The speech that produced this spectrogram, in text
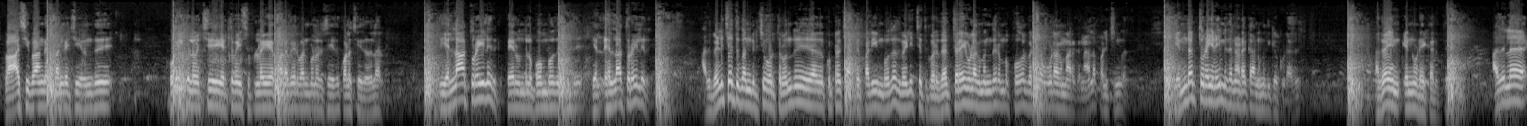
இப்போ ஆசிபாங்கிற தங்கச்சி வந்து கோயிலுக்குள்ளே வச்சு எட்டு வயசு பிள்ளைய பல பேர் வன்புணர்வு செய்து கொலை செய்ததெல்லாம் இருக்குது இது எல்லா துறையிலும் இருக்கு. பேருந்துல போகும்போது இருக்குது எல்- எல்லா துறையிலும் இருக்கு. அது வெளிச்சத்துக்கு வந்துருச்சு. ஒருத்தர் வந்து அது குற்றச்சாட்டு பதியும் போது அது வெளிச்சத்துக்கு வருது. அது திரையுலகம் வந்து ரொம்ப புகழ்பெற்ற ஊடகமா இருக்கனால பளிச்சுன்னு வருது. எந்த துறையிலையும் இதை நடக்க அனுமதிக்க கூடாது. அதுதான் என்- என்னுடைய கருத்து. அதுல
